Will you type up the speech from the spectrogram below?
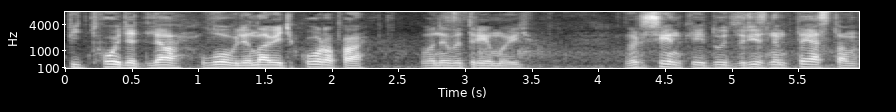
підходять для ловлі навіть коропа, вони витримують. Вершинки йдуть з різним тестом.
